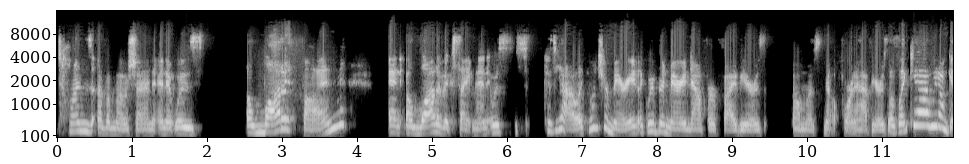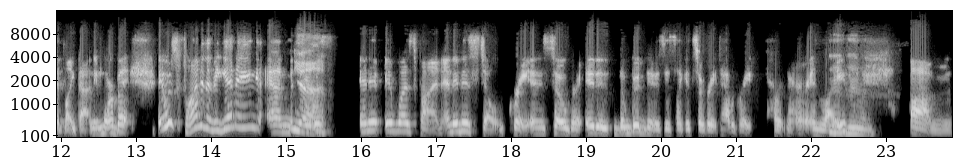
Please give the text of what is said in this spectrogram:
tons of emotion and it was a lot of fun and a lot of excitement. It was because yeah, like once you're married, like we've been married now for five years, almost no four and a half years. I was like, yeah, we don't get like that anymore. But it was fun in the beginning, and yeah. it was and it, it was fun, and it is still great, and it's so great. It is the good news is like it's so great to have a great partner in life, mm-hmm. um,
